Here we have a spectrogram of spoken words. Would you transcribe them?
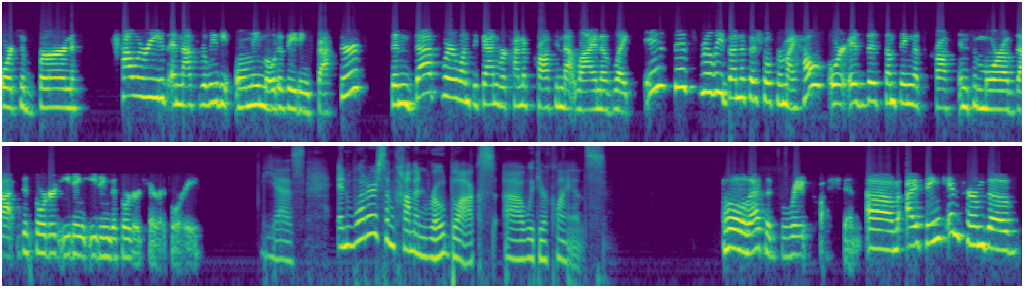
or to burn calories, and that's really the only motivating factor, then that's where, once again, we're kind of crossing that line of like, is this really beneficial for my health, or is this something that's crossed into more of that disordered eating, eating disorder territory? Yes. And what are some common roadblocks uh, with your clients? Oh, that's a great question. Um, I think in terms of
